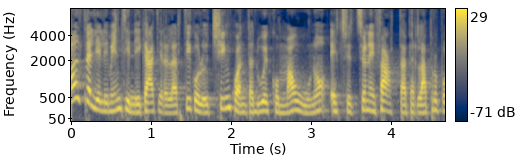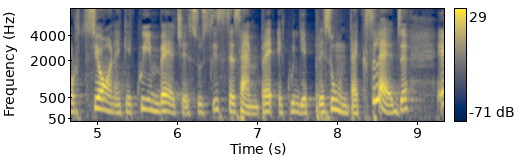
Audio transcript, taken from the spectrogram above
Oltre agli elementi indicati dall'articolo 52,1, eccezione fatta per la proporzione che qui invece sussiste sempre e quindi è presunta ex legge, è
